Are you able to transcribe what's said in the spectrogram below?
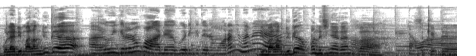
kuliah di Malang juga Ah, lu mikirin lu kalau ada gue digituin sama orang gimana ya? di Malang juga kondisinya kan Oh, wah Jawa, skip deh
